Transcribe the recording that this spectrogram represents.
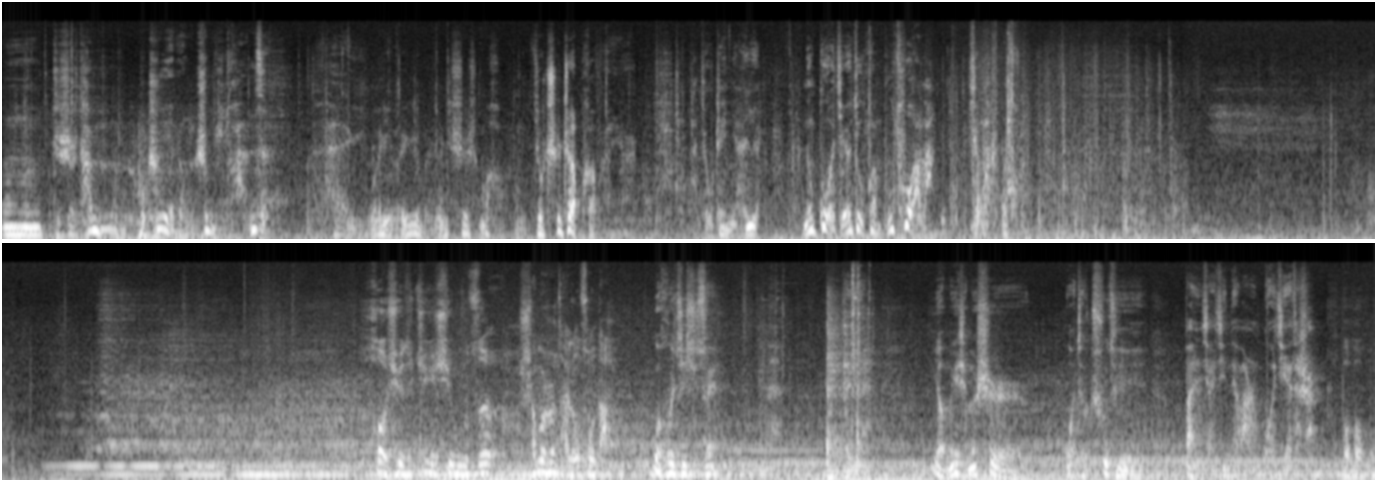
嗯，只是他们不吃月饼，吃米团子。哎，我以为日本人吃什么好东西，就吃这破玩意儿。就这年月，能过节就算不错了。行了，我走了。后续的军需物资什么时候才能送到？我会继续催。太君，要没什么事，我就出去办一下今天晚上过节的事儿。不不不，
